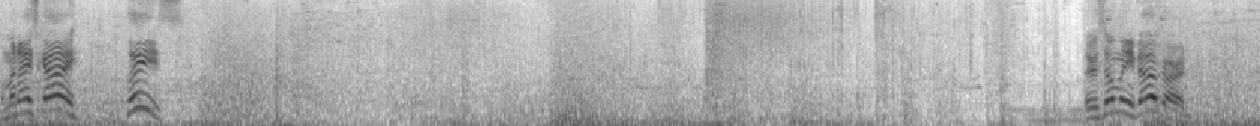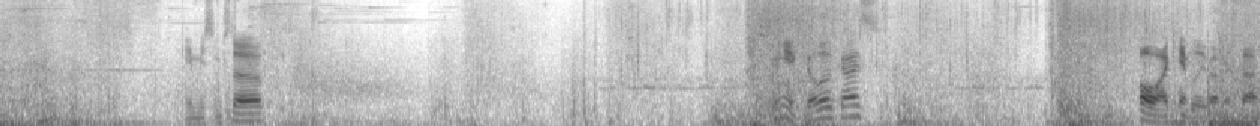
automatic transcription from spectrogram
I'm a nice guy! Please! There's so many Valgard! Give me some stuff. Need to kill those guys? Oh, I can't believe I missed that.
